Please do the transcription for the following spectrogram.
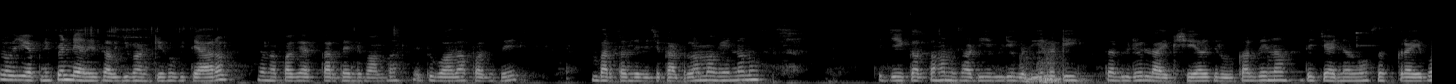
ਲੋ ਜੀ, ਆਪਣੀ ਭਿੰਡੀਆਂ ਦੀ ਸਬਜ਼ੀ ਬਣ ਕੇ ਹੋ ਗਈ ਤਿਆਰ। ਹੁਣ ਆਪਾਂ ਗੈਸ ਕਰ ਦਿੰਦੇ ਬੰਦ ਇਸ ਤੋਂ ਬਾਅਦ ਆਪਾਂ ਕਿਸੇ ਬਰਤਨ ਦੇ ਵਿੱਚ ਕੱਢ ਲਵਾਂਗੇ ਇਹਨਾਂ ਨੂੰ। ਤੇ ਜੇਕਰ ਤੁਹਾਨੂੰ ਸਾਡੀ ਇਹ ਵੀਡੀਓ ਵਧੀਆ ਲੱਗੀ, ਤਾਂ ਵੀਡੀਓ ਲਾਈਕ, ਸ਼ੇਅਰ ਜ਼ਰੂਰ ਕਰ ਦੇਣਾ ਤੇ ਚੈਨਲ ਨੂੰ ਸਬਸਕ੍ਰਾਈਬ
